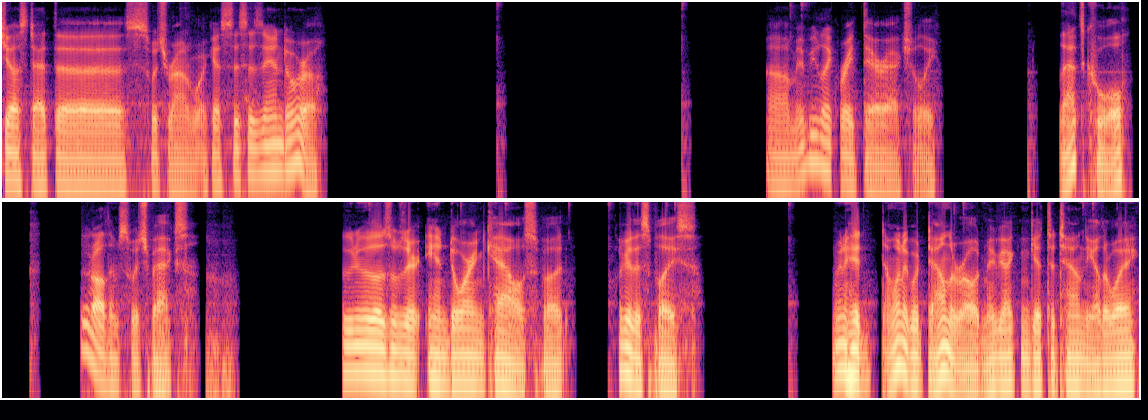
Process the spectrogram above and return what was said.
just at the switch around. I guess this is Andorra. Uh, maybe like right there, actually. That's cool. Look at all them switchbacks. Who knew those were Andorran cows, but look at this place. I'm gonna hit, I wanna go down the road. Maybe I can get to town the other way.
